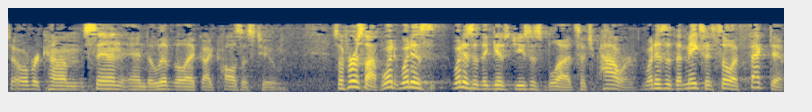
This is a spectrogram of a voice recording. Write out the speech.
to overcome sin and to live the life God calls us to. So first off, what, what, is, what is it that gives Jesus' blood such power? What is it that makes it so effective?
